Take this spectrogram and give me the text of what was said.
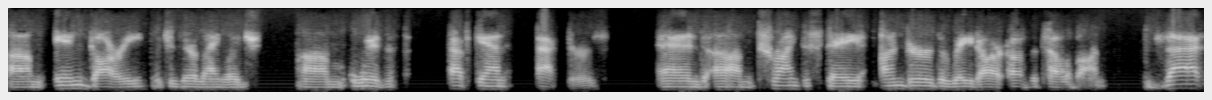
um, in Dari, which is their language, um, with Afghan actors and um, trying to stay under the radar of the Taliban. That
